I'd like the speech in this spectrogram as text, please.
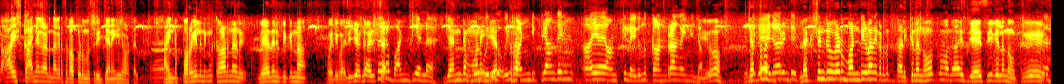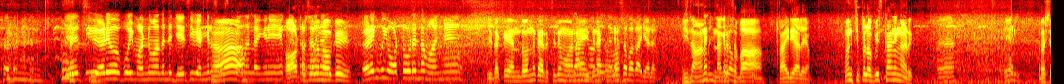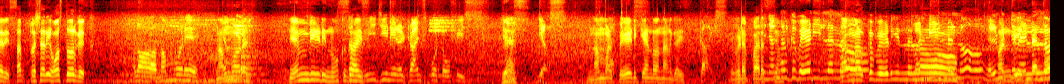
Guys Kanhangad നഗരസഭാ കുടുംബശ്രീ ജനകീയ hotel. അതിന്റെ പുറകിൽ നിങ്ങൾ കാണുന്നതാണ് വേദനിപ്പിക്കുന്ന ഒരു വലിയ കാഴ്ച. വണ്ടിയല്ലേ? എന്റെ മോനെ എത്ര വണ്ടിപ്രാന്തനും ആയ അങ്കില്ല ഇതൊന്നും കണ്ടാൻ കഴിയുന്നില്ല. അയ്യോ ലക്ഷം രൂപയുടെ വണ്ടികളാണ് കിടന്ന് കളിക്കുന്നത്. നോക്കും ഗായ്സ് ജെ സി ബി എല്ലാം നോക്ക്. ജെ സി ബി എവിടെയോ പോയി മണ്ണ് മാന്തന്റെ ജെ സി ബി എങ്ങനെ ആ. സ്വസ്ഥാന്നല്ല, എങ്ങനെ ഓട്ടോറിക്ഷ എല്ലാം നോക്ക്. എവിടെയെങ്കിലും പോയി ഓട്ടോ ഓടണ്ട മഞ്ഞേ ഇതൊക്കെ എന്തോന്ന് കരച്ചിൽ മോനെ ഇതിനൊക്കെ നഗരസഭാ കാര്യാലയം. ഇതാണ് നഗരസഭാ കാര്യാലയം. Municipal office Kanhangad. Treasury sub treasury Hosdurg അതാ നമ്മുടെ നമ്മുടെ എം വി ഡി നോക്കുക ട്രാൻസ്പോർട്ട് ഓഫീസ്. യെസ് യെസ് നമ്മൾ പേടിക്കേണ്ട ഒന്നാണ് ഗൈസ് ഇവിടെ ഞങ്ങൾക്ക് പേടിയില്ലല്ലോ. ഞങ്ങൾക്ക് പേടിയില്ലല്ലോ. വണ്ടിയില്ലല്ലോ. ഹെൽമെറ്റ് ഇല്ലല്ലോ.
